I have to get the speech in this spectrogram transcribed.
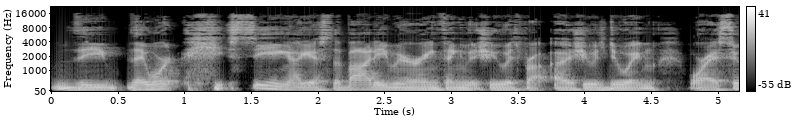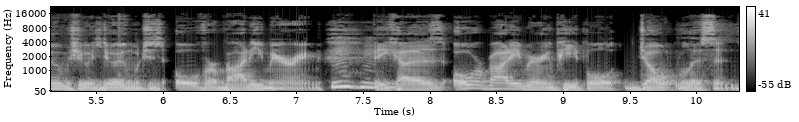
the they weren't seeing, I guess, the body mirroring thing that she was uh, she was doing, or I assume she was doing, which is over body mirroring, Mhm. because over body mirroring people don't listen.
